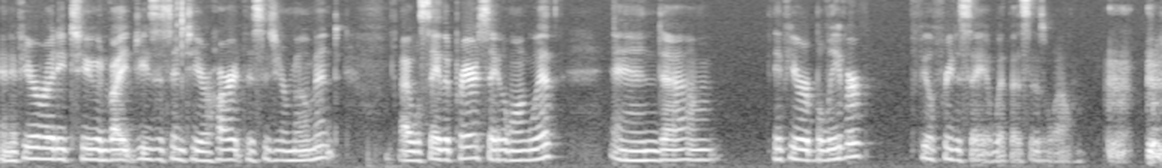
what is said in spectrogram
And if you're ready to invite Jesus into your heart, this is your moment. I will say the prayer, say along with. And um, if you're a believer, feel free to say it with us as well.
